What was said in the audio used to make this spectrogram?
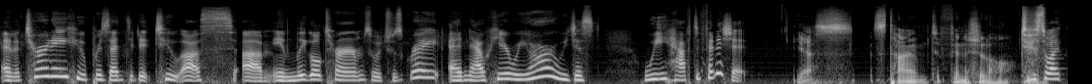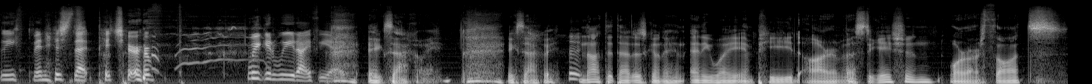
an attorney who presented it to us um, in legal terms which was great and now here we are we just we have to finish it Yes, it's time to finish it all. just like we finished that picture of Wicked Weed IPA. Exactly, exactly. Not that that is going to in any way impede our investigation or our thoughts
